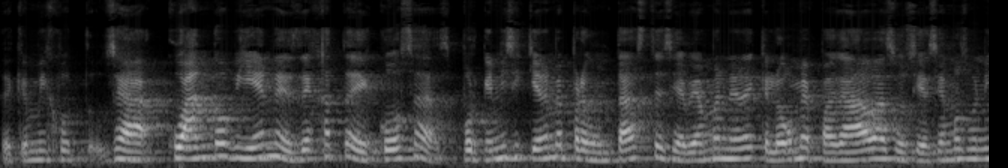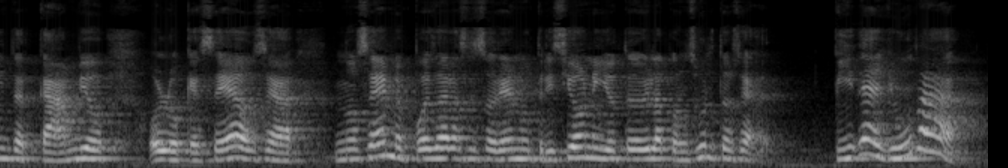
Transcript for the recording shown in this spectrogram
de que me dijo, o sea, ¿cuándo vienes? Déjate de cosas. ¿Por qué ni siquiera me preguntaste si había manera de que luego me pagabas o si hacíamos un intercambio o lo que sea? O sea, no sé, me puedes dar asesoría de nutrición y yo te doy la consulta. O sea, pide ayuda.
